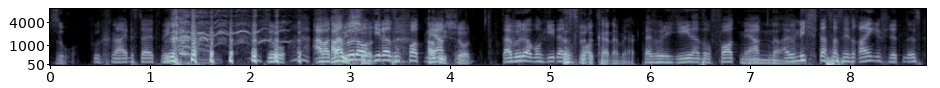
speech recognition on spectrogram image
So. Du schneidest da jetzt nicht rein. So, aber da Hab würde auch schon. jeder sofort Hab merken. ich schon. Da würde aber auch jeder Das würde sofort. keiner merken. Da würde jeder sofort merken. Nein. Also nicht, dass das jetzt reingeschnitten ist,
